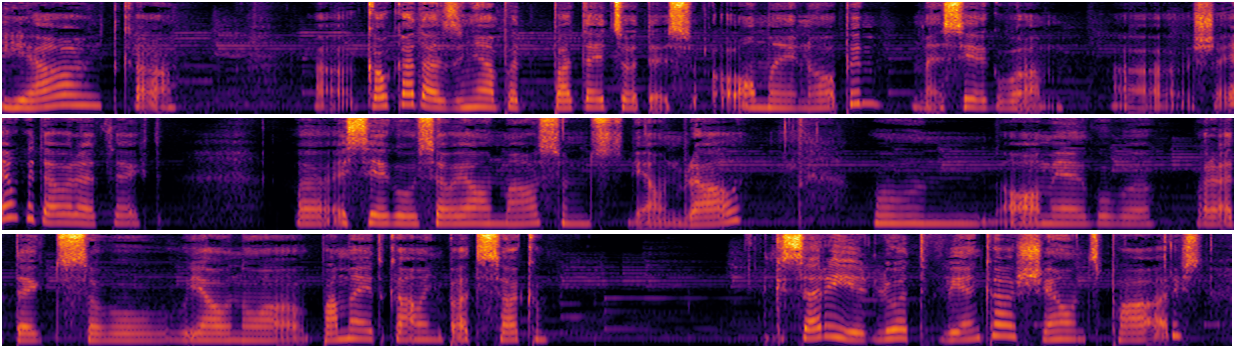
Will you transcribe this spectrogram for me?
Jā, it kā. Kaut kādā ziņā pat pateicoties Omei un Opim, mēs ieguvām šajā gadā, varētu teikt. Es ieguvu sev jaunu māsu un jaunu brāli, un Omi ieguva, varētu teikt, savu jauno pameitu, kā viņa pati saka, kas arī ir ļoti vienkāršs jauns pāris, uh,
